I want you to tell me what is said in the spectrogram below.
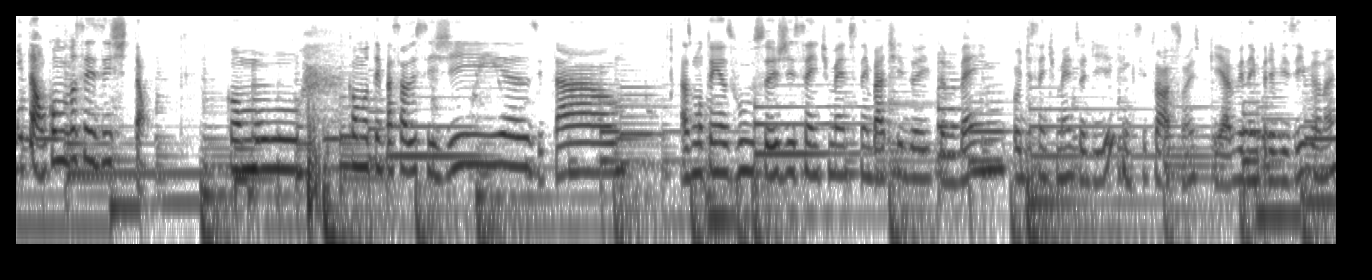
Então, como vocês estão? Como, como tem passado esses dias e tal? As montanhas russas de sentimentos têm batido aí também, ou de sentimentos, ou de, enfim, situações, porque a vida é imprevisível, né?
